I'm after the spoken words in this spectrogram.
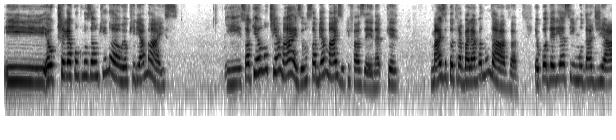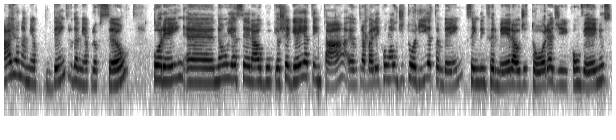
E eu cheguei à conclusão que não, eu queria mais. E só que eu não tinha mais, eu não sabia mais o que fazer, né? Porque mais do que eu trabalhava não dava. Eu poderia assim mudar de área na minha, dentro da minha profissão, porém é, não ia ser algo que eu cheguei a tentar. Eu trabalhei com auditoria também, sendo enfermeira, auditora de convênios.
